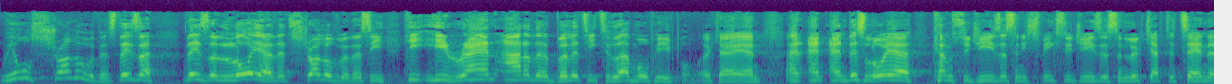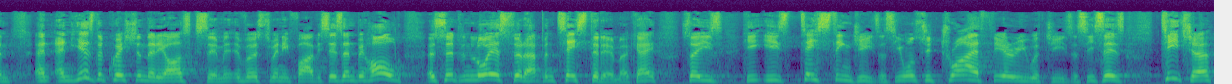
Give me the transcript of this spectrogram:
We all struggle with this. There's a, there's a lawyer that struggled with this. He, he, he ran out of the ability to love more people, okay? And, and, and, and this lawyer comes to Jesus and he speaks to Jesus in Luke chapter 10. And, and, and here's the question that he asks him in verse 25. He says, And behold, a certain lawyer stood up and tested him, okay? So he's, he, he's testing Jesus. He wants to try a theory with Jesus. He says, Teacher,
